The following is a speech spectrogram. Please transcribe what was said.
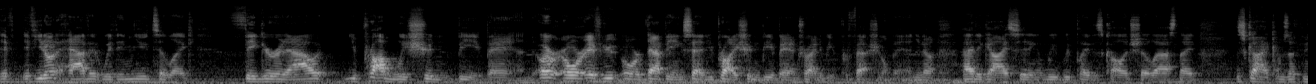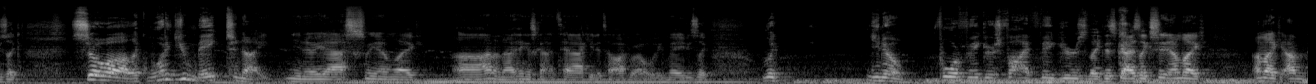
if if you don't have it within you to like figure it out, you probably shouldn't be a band. Or, or if you, or that being said, you probably shouldn't be a band trying to be a professional band. You know, I had a guy sitting. We we played this college show last night. This guy comes up to me and he's like, "So, uh, like, what did you make tonight?" You know, he asks me. I'm like, uh, "I don't know. I think it's kind of tacky to talk about what we made." He's like, "Look, you know, four figures, five figures." Like this guy's like sitting. I'm like, I'm like, I'm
